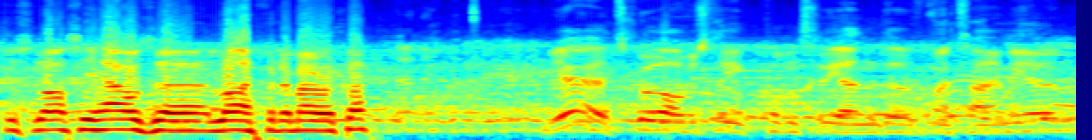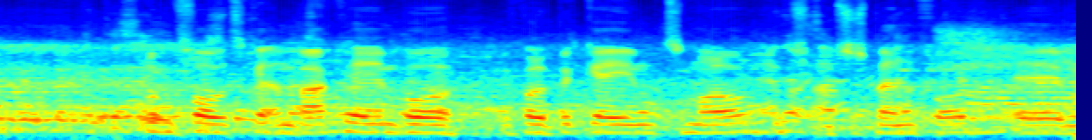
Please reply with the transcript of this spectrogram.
just lastly, how's uh, life in America? Yeah, it's good. Obviously, coming to the end of my time here. Looking forward to getting back in, but we've got a big game tomorrow, which I'm suspended for, um,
